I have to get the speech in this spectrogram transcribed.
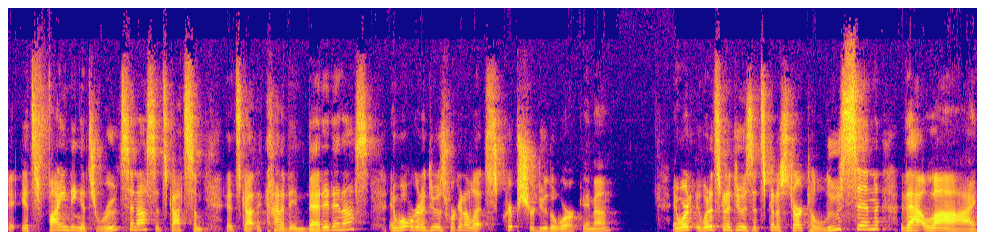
it's finding its roots in us it's got some it's got kind of embedded in us and what we're going to do is we're going to let scripture do the work amen and what it's going to do is it's going to start to loosen that lie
